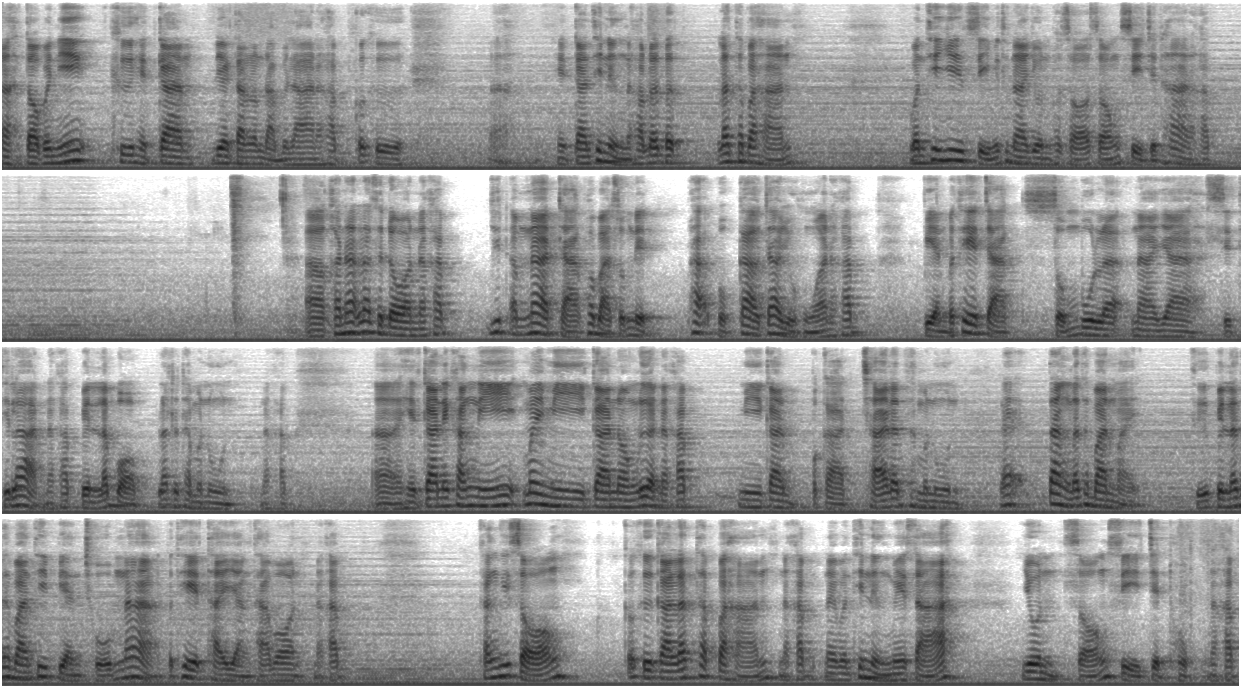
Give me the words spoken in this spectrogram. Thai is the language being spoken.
อะต่อไปนี้คือเหตุการณ์เรียงตามลำดับเวลานะครับก็คืออเหตุการณ์ที่1นงนะครับรัฐรัฐประหาร วันที่ 24 มิถุนายน พศ 2475 นะครับคณะราษฎรนะครับ ยึดอำนาจจากพระบาทสมเด็จพระปกเกล้าเจ้าอยู่หัวนะครับ เปลี่ยนประเทศจากสมบูรณาญาสิทธิราชนะครับเป็นระบอบรัฐธรรมนูญนะครับเหตุการณ์ในครั้งนี้ไม่มีการนองเลือดนะครับ มีการประกาศใช้รัฐธรรมนูญ และตั้งรัฐบาลใหม่ ถือเป็นรัฐบาลที่เปลี่ยนโฉมหน้าประเทศไทยอย่างถาวรนะครับ ครั้งที่ 2 ก็คือการรัฐประหารนะครับในวันที่ 1 เมษายน 2476 นะครับ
